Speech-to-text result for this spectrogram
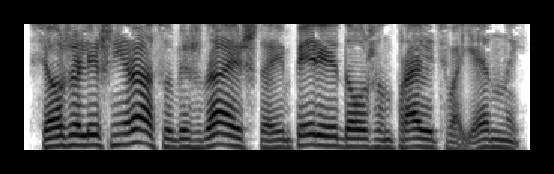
Все же лишний раз убеждаюсь, что империей должен править военный.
